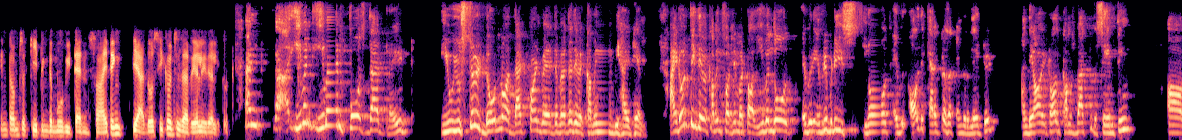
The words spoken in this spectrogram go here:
in terms of keeping the movie tense. So I think, yeah, those sequences are really, really good. And uh, even even post that, right? You you still don't know at that point whether whether they were coming behind him. I don't think they were coming for him at all. Even though every, everybody's you know every, all the characters are kind of related, and they all it all comes back to the same thing. Uh,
